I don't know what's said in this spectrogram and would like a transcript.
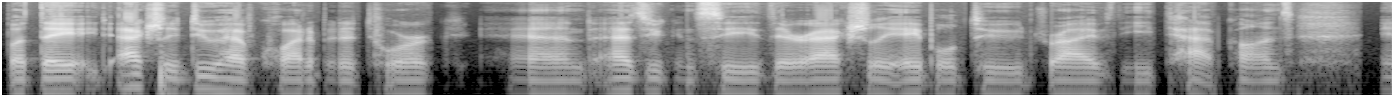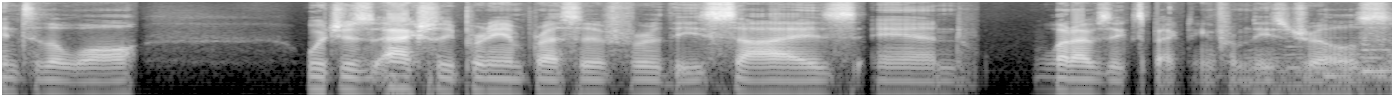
but they actually do have quite a bit of torque and as you can see they're actually able to drive the Tapcons into the wall which is actually pretty impressive for the size and what I was expecting from these drills.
